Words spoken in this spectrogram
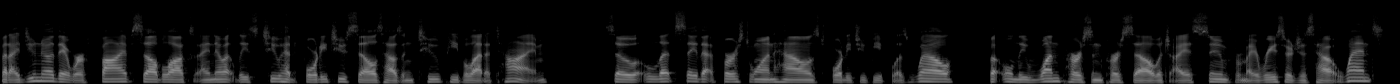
but I do know there were five cell blocks. I know at least two had 42 cells housing two people at a time. So let's say that first one housed 42 people as well, but only one person per cell, which I assume from my research is how it went.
